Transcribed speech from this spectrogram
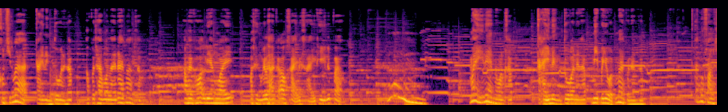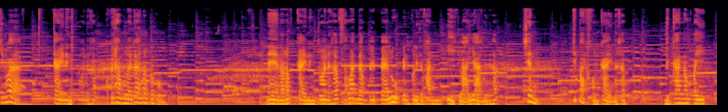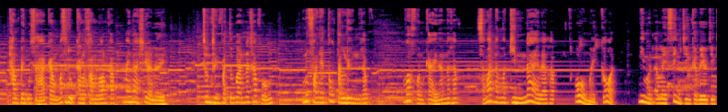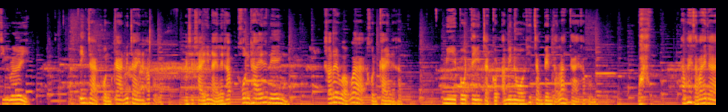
คุณคิดว่าไก่หนึ่งตัวนะครับ เอาไปทำอะไรได้บ้างครับ เอาไปเพาะเลี้ยงไว้พอถึงเวลาก็เอาไข่ไปขายทีหรือเปล่าอืมไม่แน่นอนครับ ไก่หนึ่งตัวนะครับ มีประโยชน์มากกว่านั้นครับท่านผู้ฟังคิดว่าไก่หนึ่งตัวนะครับ เอาไปทำอะไรได้บ้างครับผม แน่นอนครับไก่หนึ่งตัวนะครับ สามารถนำไปแปรรูปเป็นผลิตภัณฑ์อีกหลายอย่างเลยนะครับ เช่นที่ปัดขนไก่นะครับ หรือการนำไปทำเป็นอุตสาหกรรมวัสดุกันความร้อนครับ ไม่น่าเชื่อเลย จนถึงปัจจุบันนะครับ ผมคุณผู้ฟังยังต้องตะลึงครับ ว่าขนไก่นั้นนะครับ สามารถนำมากินได้แล้วครับ โอ้ my god นี่มัน Amazing จริงกระเบลจริง ๆ เลยจริงจากผลการวิจัยนะครับผมไม่ใช่ใครที่ไหนเลยครับ คนไทยนั่นเอง เขาได้บอกว่าขนไก่นะครับ มีโปรตีนจากกรดอะมิโนที่จำเป็นต่อร่างกายครับผม ว้าวทำให้สามารถที่จะ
